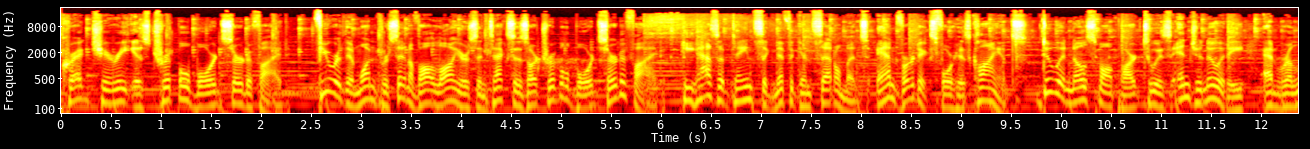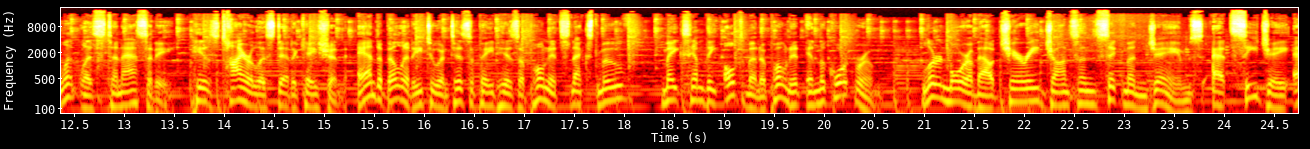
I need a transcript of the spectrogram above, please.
Craig Cherry is triple board certified. Fewer than 1% of all lawyers in Texas are triple board certified. He has obtained significant settlements and verdicts for his clients, due in no small part to his ingenuity and relentless tenacity. His tireless dedication and ability to anticipate his opponent's next move makes him the ultimate opponent in the courtroom. Learn more about Cherry Johnson Sigmund James at cjsjlaw.com.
